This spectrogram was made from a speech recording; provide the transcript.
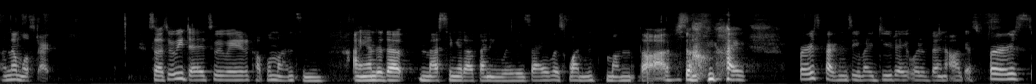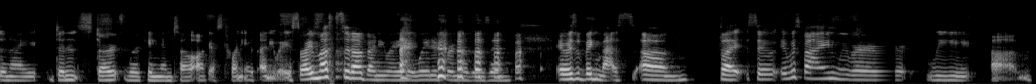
and then we'll start. So that's what we did. So we waited a couple months and I ended up messing it up anyways. I was one month off. So my first pregnancy, my due date would have been August 1st, and I didn't start working until August 20th anyway. So I messed it up anyway. I waited for no reason. It was a big mess. Um, but so it was fine. We were, we, um,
